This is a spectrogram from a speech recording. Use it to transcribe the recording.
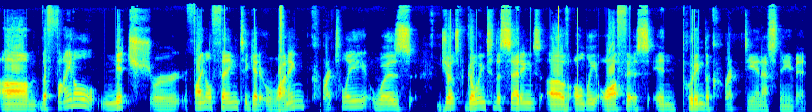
Um, the final niche or final thing to get it running correctly was just going to the settings of OnlyOffice and putting the correct DNS name in.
